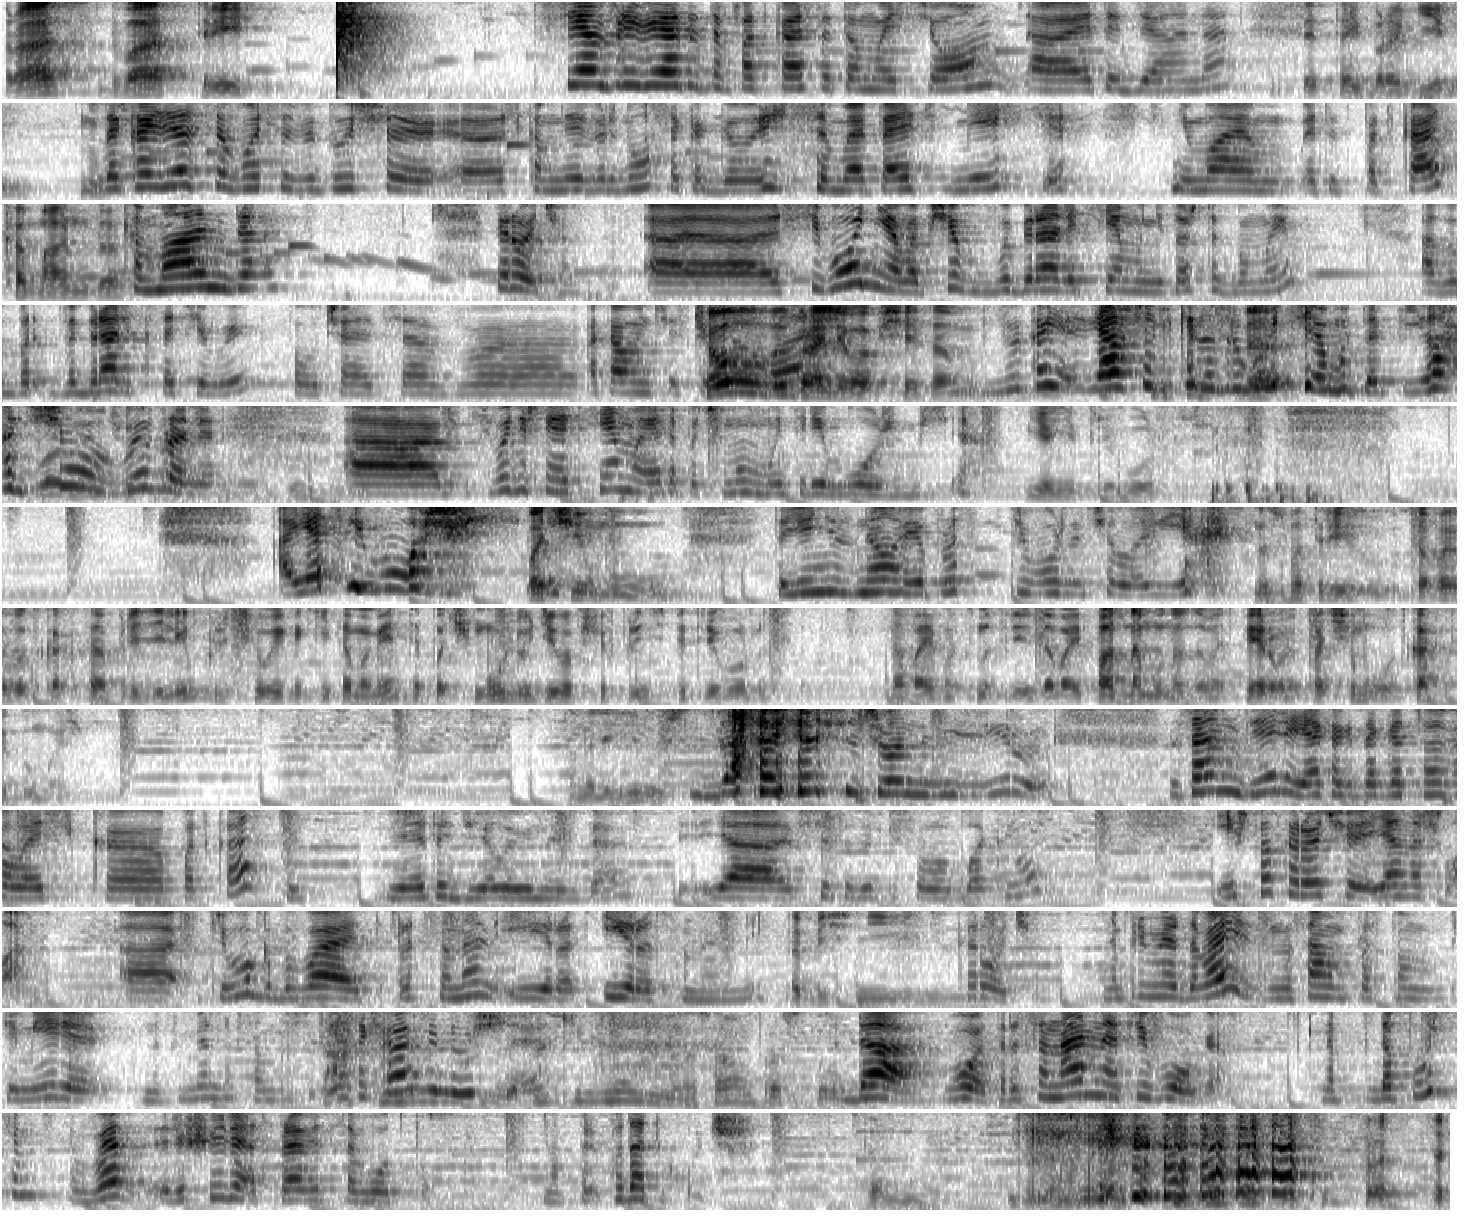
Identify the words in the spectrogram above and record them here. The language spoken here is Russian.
Раз, два, три. Всем привет, это подкаст «Это мы сём», а, это Диана. Это Ибрагим. Ну, Наконец-то мой соведущий э, ко мне вернулся, как говорится, мы опять вместе снимаем этот подкаст. команда. Команда. Короче, э, сегодня вообще выбирали тему не то чтобы мы, а выбр- выбирали, кстати, вы, получается, в аккаунте Что вы Скрипалай. выбрали вообще там? Вы, я вообще-таки на другую тему топила. Ничего выбрали? А, сегодняшняя тема это почему мы тревожимся. Я не тревожусь. А я тревожусь. Почему? Да я не знаю, я просто тревожный человек. Ну смотри, давай вот как-то определим ключевые какие-то моменты, почему люди вообще в принципе тревожатся. Давай, вот смотри, давай по одному называть. Первое, почему? Вот как ты думаешь? Анализируешь? Да, я сижу, анализирую. На самом деле, я когда готовилась к подкасту, я это делаю иногда. Я все это записывала в блокнот. И что, короче, я нашла? А, Тревога бывает рациональной и иррациональной. Объясни. Короче, например, давай на самом простом примере, например, на самом простом. Я Так и такая нужно, ведущая. Так и нужно, на самом простом. Да, вот, рациональная тревога. Допустим, вы решили отправиться в отпуск. Куда ты хочешь? Домой. Просто.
